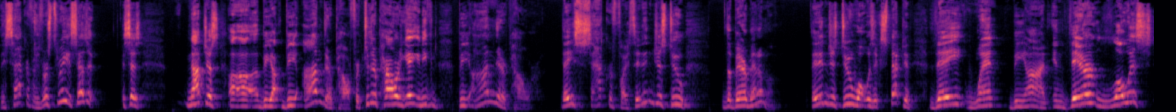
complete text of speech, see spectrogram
They sacrificed. Verse 3, it says it. It says, not just uh, uh beyond, beyond their power, for to their power, yea, and even beyond their power. They sacrificed. They didn't just do the bare minimum. They didn't just do what was expected. They went beyond. In their lowest,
